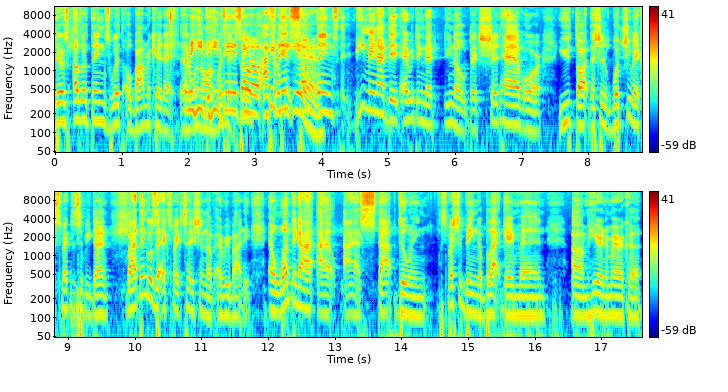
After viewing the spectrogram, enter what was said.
There's other things with Obamacare that, that I mean, he- he did, it. you know, I he feel like did he- some yeah. things. He may not did everything that you know that should have or you thought that should what you expected to be done. But I think it was the expectation of everybody. And one thing I I, I stopped doing, especially being a black gay man um, here in America,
